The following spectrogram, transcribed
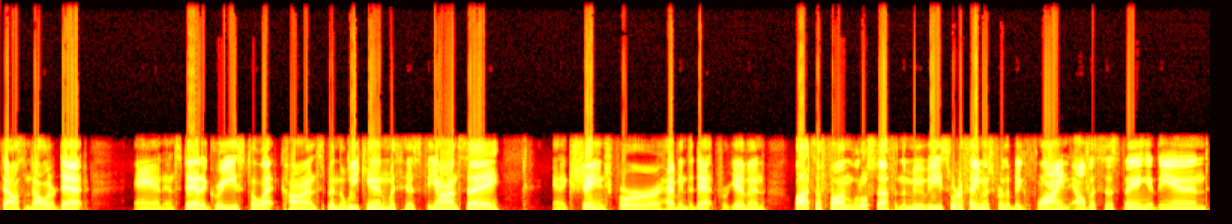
$70,000 debt and instead agrees to let Caan spend the weekend with his fiancee in exchange for having the debt forgiven. Lots of fun little stuff in the movie, sort of famous for the big flying Elvises thing at the end.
